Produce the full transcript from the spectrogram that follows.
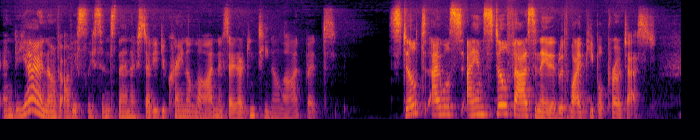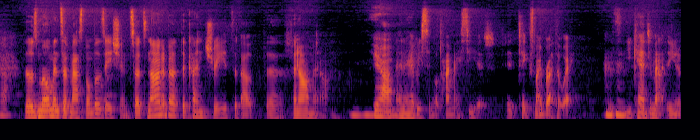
And yeah, and ob- obviously since then I've studied Ukraine a lot and I've studied Argentina a lot, but still t- I will s- I am still fascinated with why people protest. Yeah. Those moments of mass mobilization. So it's not about the country, it's about the phenomenon. Mm-hmm. Yeah. And every single time I see it, it takes my breath away. 'Cause mm-hmm. you can't imagine, you know,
